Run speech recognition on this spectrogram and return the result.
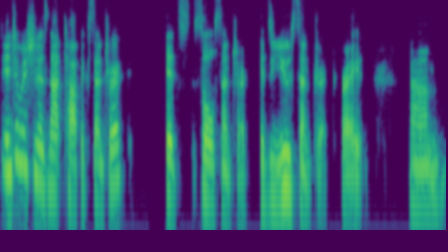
Intuition is not topic centric it's soul centric it's you centric right? Um,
